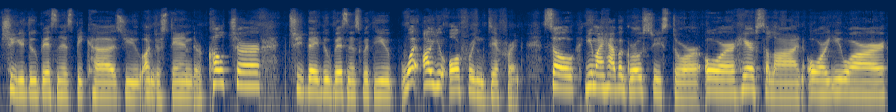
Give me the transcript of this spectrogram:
Should you do business because you understand their culture? Should they do business with you? What are you offering different? So you might have a grocery store or hair salon, or you are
